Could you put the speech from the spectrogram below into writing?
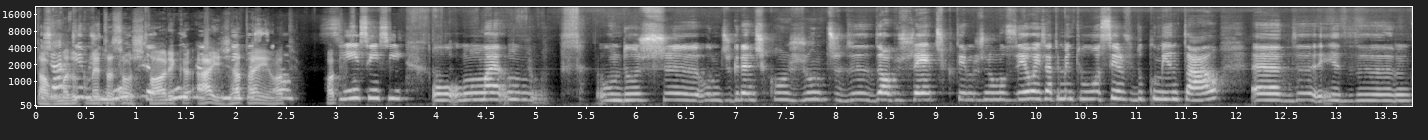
De alguma documentação muita, histórica. Muita Ai, já tem, ótimo. Ótimo. Sim, sim, sim. Uma, um, um, dos, eh, um dos grandes conjuntos de, de, objetos que temos no museu é exatamente o acervo documental uh, de, de,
